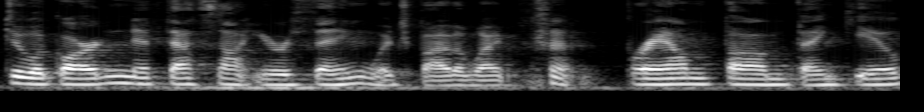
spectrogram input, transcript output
do a garden if that's not your thing which by the way brown thumb thank you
